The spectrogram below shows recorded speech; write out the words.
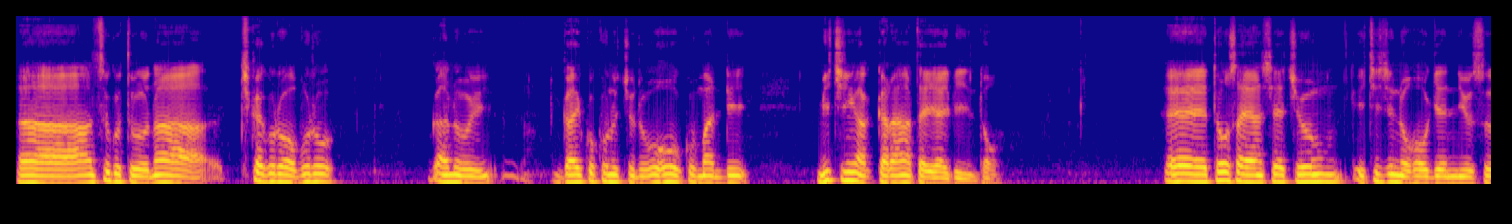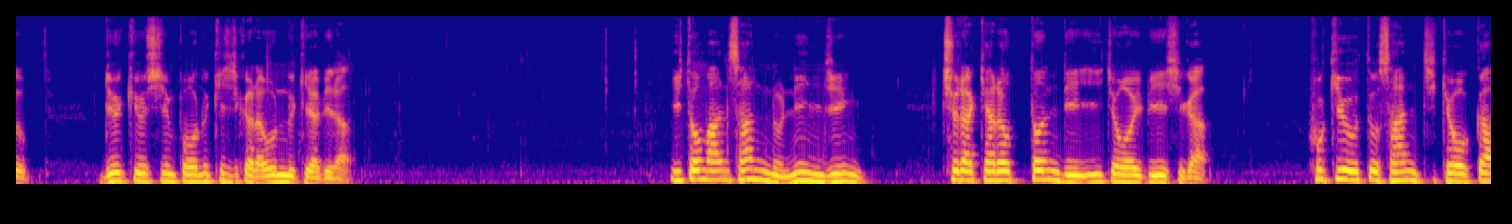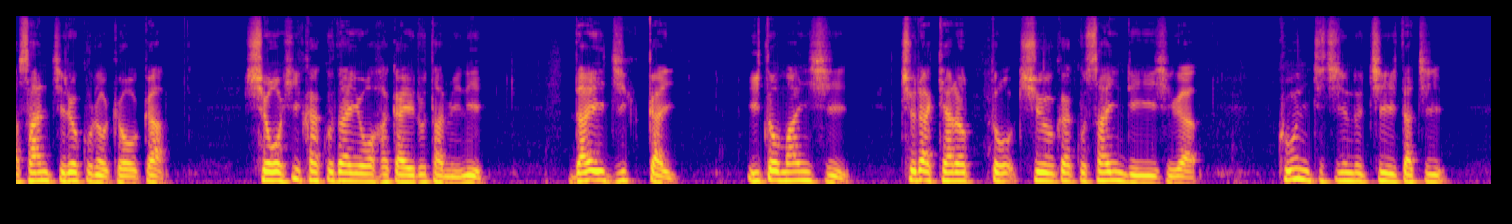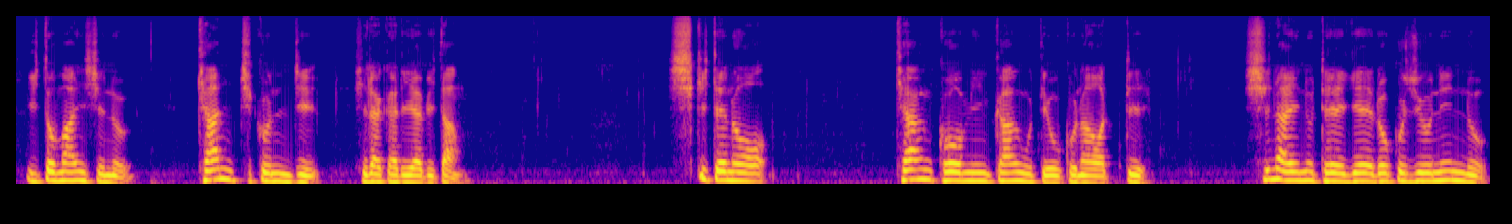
ああすぐとな近くのブルあの外国の地のおほくまんり道がからあたやいびんと。えー、東西安政中一時の方言ニュース琉球新報の記事からうんぬきやびら。糸満産の人参チュラキャロットンディイジョイビー氏が普及と産地強化産地力の強化消費拡大を図るために第10回糸満市チュラキャロット収穫サインリー氏が君父の地たち糸満市のキャンチクンジ開かりやびたん。式手のキャン公民館うて行わって市内の定芸60人の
